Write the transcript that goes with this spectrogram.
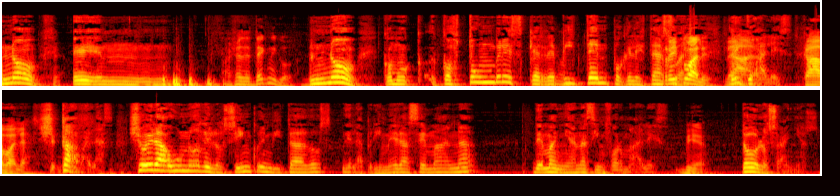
No, Sí. eh, ¿Allá de técnico? no, como costumbres que repiten porque le está Rituales. Claro. Rituales. Cábalas. Yo- cábalas. Yo era uno de los cinco invitados de la primera semana de Mañanas Informales, Bien, todos los años.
